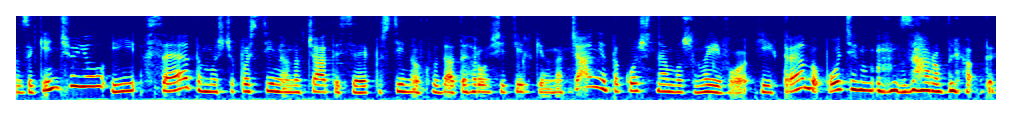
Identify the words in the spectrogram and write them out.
закінчую і все, тому що постійно навчатися і постійно вкладати гроші тільки в навчання також неможливо. Їх треба потім заробляти.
